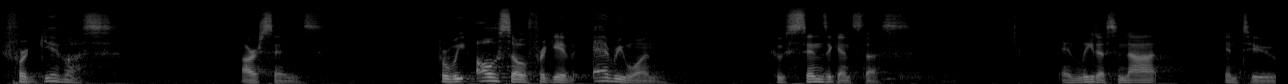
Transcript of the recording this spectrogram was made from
Forgive us our sins, for we also forgive everyone who sins against us. And lead us not into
